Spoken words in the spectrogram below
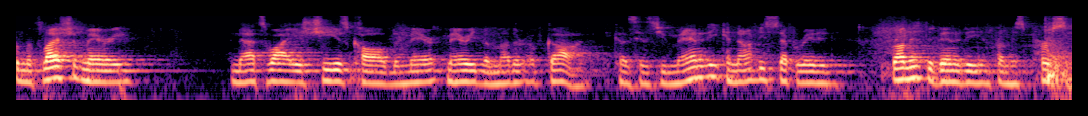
from the flesh of Mary, and that's why she is called the Mary, the Mother of God, because his humanity cannot be separated from his divinity and from his person.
